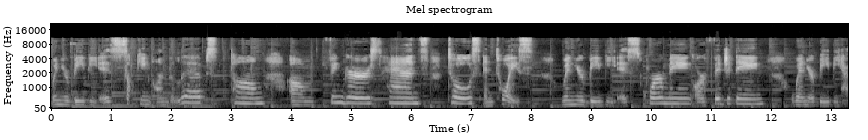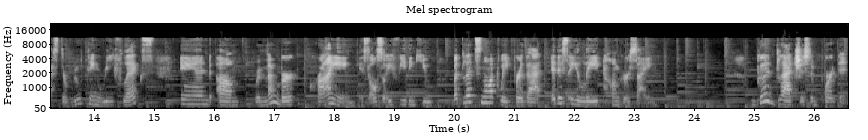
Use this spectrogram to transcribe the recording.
when your baby is sucking on the lips, tongue, um, fingers, hands, toes, and toys when your baby is squirming or fidgeting, when your baby has the rooting reflex, and um, remember, crying is also a feeding cue, but let's not wait for that. It is a late hunger sign. Good latch is important.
